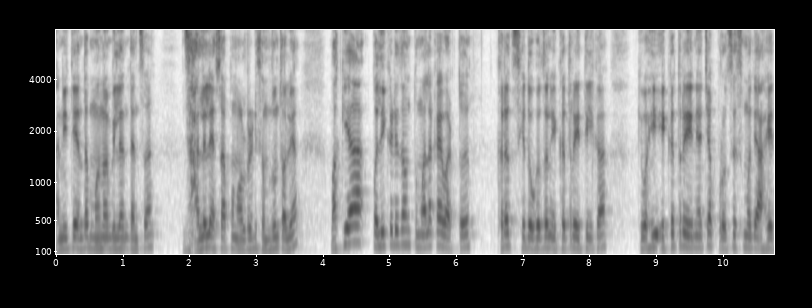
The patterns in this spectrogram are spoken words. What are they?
आणि ते आता मनोमिलन त्यांचं झालेलं आहे असं आपण ऑलरेडी समजून चालूया. बाकी या पलीकडे जाऊन तुम्हाला काय वाटतं? खरंच हे दोघंजण एकत्र येतील का? किंवा ही एकत्र येण्याच्या प्रोसेसमध्ये आहेत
